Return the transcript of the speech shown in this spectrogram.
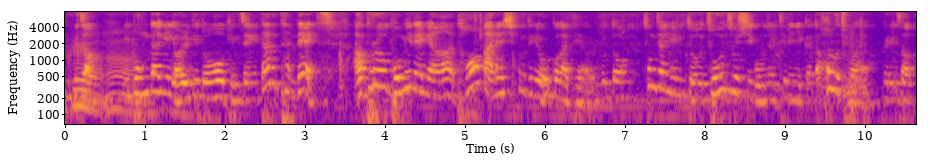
요. 그죠? 어. 이 봉당의 열기도 굉장히 따뜻한데 앞으로 봄이 되면 더 많은 식구들이 올 것 같아요. 그리고 또 총장님이 또 좋은 소식 오늘 들으니까 너무 좋아요. 그래서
